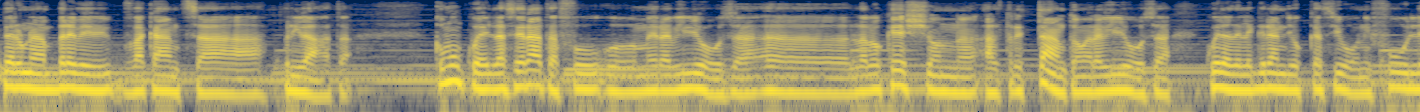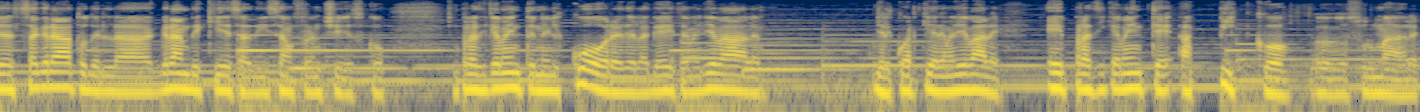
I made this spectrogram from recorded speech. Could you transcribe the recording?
per una breve vacanza privata. Comunque la serata fu uh, meravigliosa, uh, la location altrettanto meravigliosa, quella delle grandi occasioni, fu il sagrato della grande chiesa di San Francesco, praticamente nel cuore della gaeta medievale, del quartiere medievale e praticamente a picco uh, sul mare.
